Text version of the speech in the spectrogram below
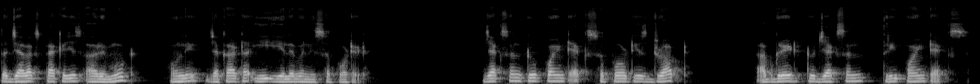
The JavaX packages are removed, only Jakarta EE11 is supported. Jackson 2.x support is dropped, upgrade to Jackson 3.x.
